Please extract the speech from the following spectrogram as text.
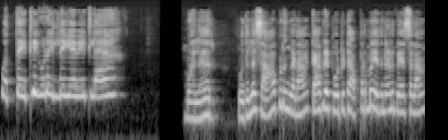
ஒத்த இட்லி கூட இல்லையே வீட்டில் மலர் முதல்ல சாப்பிடுங்கடா. டேப்லெட் போட்டுட்டு அப்புறமா எதுனாலும் பேசலாம்.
